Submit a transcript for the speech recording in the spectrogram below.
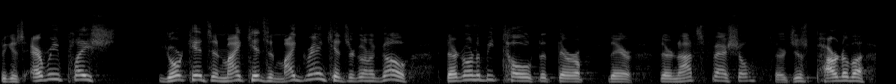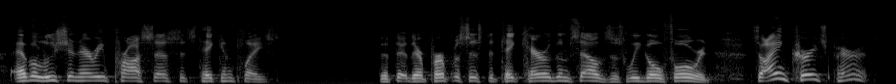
because every place your kids and my kids and my grandkids are going to go, they're going to be told that they're, a, they're, they're not special. They're just part of an evolutionary process that's taken place. That their, their purpose is to take care of themselves as we go forward. So I encourage parents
